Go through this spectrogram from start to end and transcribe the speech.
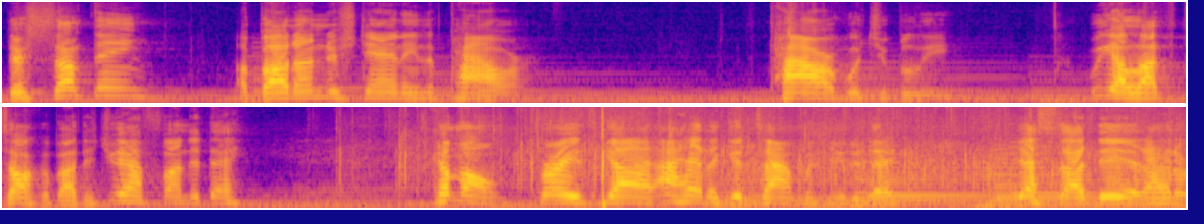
There's something about understanding the power power of what you believe. We got a lot to talk about. Did you have fun today? Come on, praise God. I had a good time with you today. Yes, I did. I had a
